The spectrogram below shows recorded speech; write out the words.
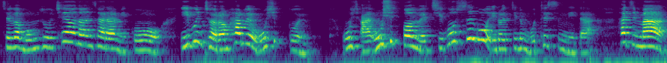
제가 몸소 체험한 사람이고 이분처럼 하루에 50분 50, 아, 50번 외치고 쓰고 이러지는 못했습니다. 하지만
